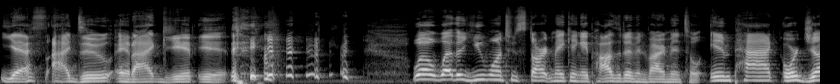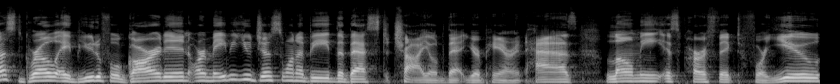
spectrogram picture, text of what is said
Yes, I do, and I get it. well, whether you want to start making a positive environmental impact, or just grow a beautiful garden, or maybe you just want to be the best child that your parent has, Lomi is perfect for you.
